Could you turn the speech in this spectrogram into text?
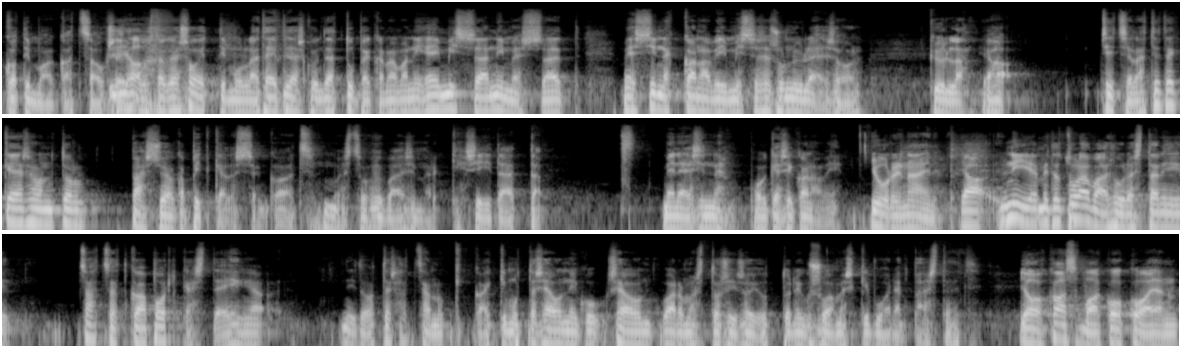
kotimaan katsauksia. Muista, kun soitti mulle, että ei pitäisikö tehdä tupekanava, niin ei missään nimessä. Että mene sinne kanaviin, missä se sun yleisö on. Kyllä. Ja sitten se lähti tekemään, se on nyt päässyt aika pitkälle sen kanssa. Mun se on hyvä esimerkki siitä, että menee sinne oikeisiin kanaviin. Juuri näin. Ja niin, ja mitä tulevaisuudesta, niin satsatkaa podcasteihin ja niitä olette satsannutkin kaikki, mutta se on, niinku, se on varmasti tosi iso juttu niinku Suomessakin vuoden päästä. Et. Joo, kasvaa koko ajan.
